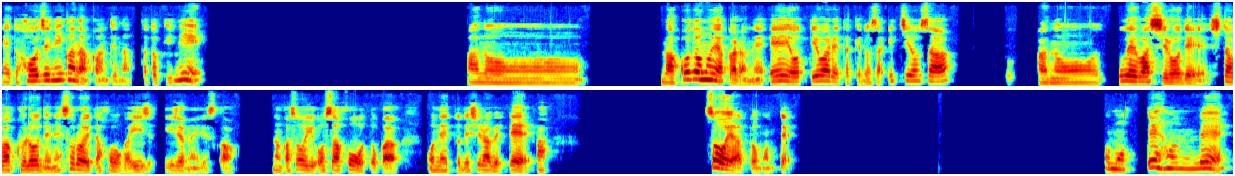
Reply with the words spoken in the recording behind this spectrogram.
えっ、ー、と、法事に行かなあかんってなった時に、あのー、まあ、子供やからね、ええよって言われたけどさ、一応さ、あのー、上は白で、下は黒でね、揃えた方がいいいいじゃないですか。なんかそういうお作法とかをネットで調べて、あ、そうやと思って。思って、ほんで、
